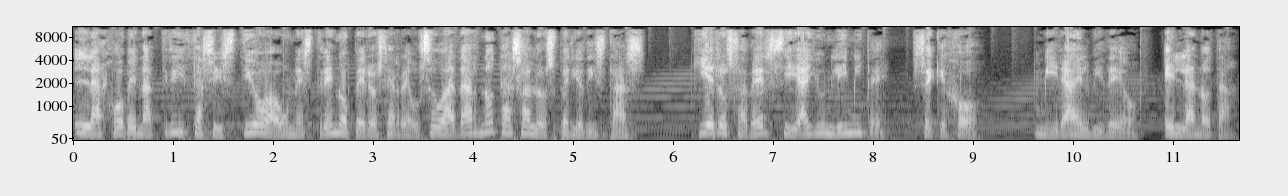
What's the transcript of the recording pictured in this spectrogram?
La joven actriz asistió a un estreno pero se rehusó a dar notas a los periodistas. Quiero saber si hay un límite, se quejó. Mira el video, en la nota.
